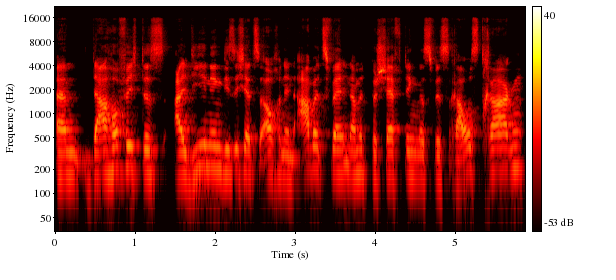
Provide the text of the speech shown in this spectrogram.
ähm, da hoffe ich, dass all diejenigen, die sich jetzt auch in den Arbeitswelten damit beschäftigen, dass wir es raustragen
